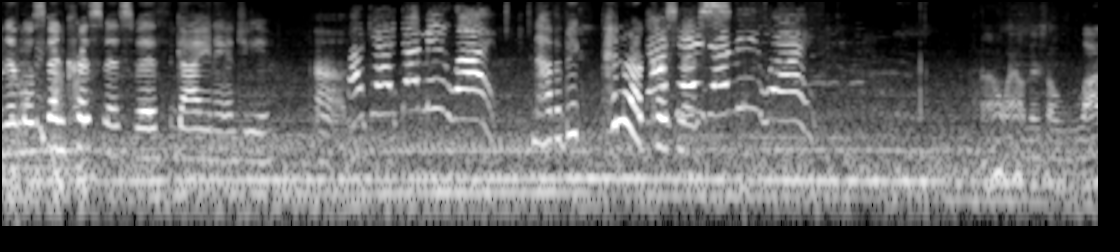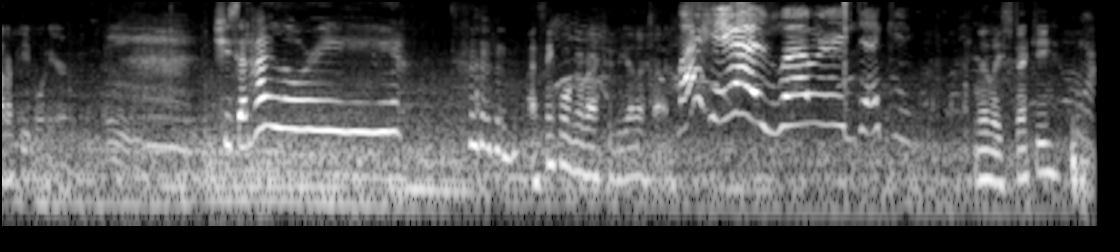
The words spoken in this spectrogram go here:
And then we'll spend. Christmas with Guy and Angie. Um, Dad, tell me why? and have a big Penrod Dad, Christmas. you tell me why? Oh wow, there's a lot of people here. She said, Hi, Lori. I think we'll go back to the other side. My hair is very sticky. Really sticky. Yeah.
